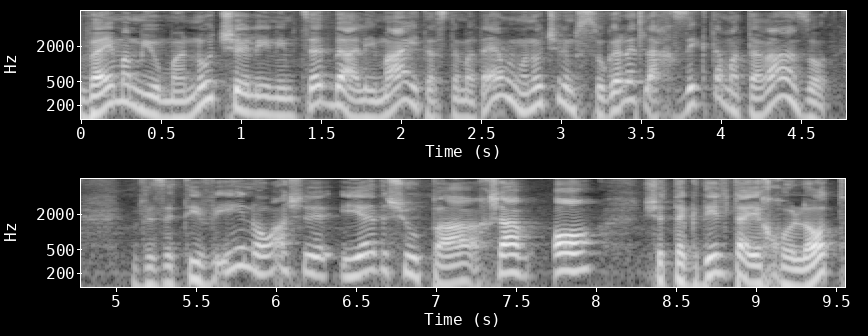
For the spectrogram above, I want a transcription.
והאם המיומנות שלי נמצאת בהלימה איתה, זאת אומרת, האם המיומנות שלי מסוגלת להחזיק את המטרה הזאת. וזה טבעי נורא שיהיה איזשהו פער. עכשיו, או שתגדיל את היכולות,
